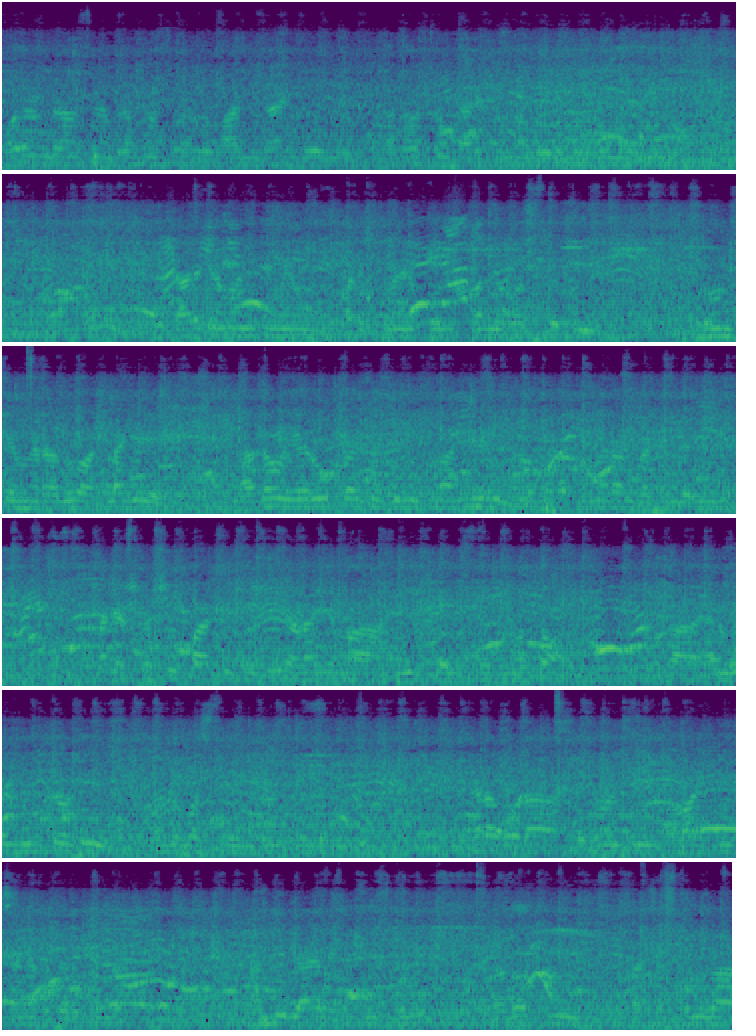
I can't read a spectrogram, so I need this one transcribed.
కోదండ రామకృష్ణ బ్రహ్మోత్సవాలు భాగంగా ఈరోజు రథోత్సవం కార్యక్రమం జరుగుతుంది. ఈ కార్యక్రమానికి మేము పటిష్టమైన పోలీస్ బందోబస్తు పెట్టి డ్రోన్ కెమెరాలు అట్లాగే రథం ఏ రూట్లో అయితే జరుగుతుందో అన్ని రూట్లో కూడా కెమెరాలు పెట్టడం జరిగింది. అలాగే స్పెషల్ పార్టీ తోటి అలాగే మా యూత్ పోలీస్ తోటి మొత్తం ఒక ఎనభై మంది తోటి బందోబస్తు నిర్వహించడం జరిగింది. ఇక్కడ కూడా ఎటువంటి అవాంఛనీయ సంగతి జరుగుతుందో అన్ని జాగ్రత్తలు తీసుకొని రథోత్సవం సక్సెస్ఫుల్గా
